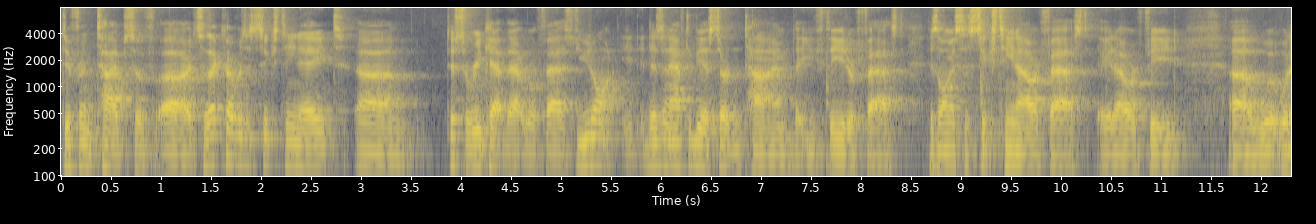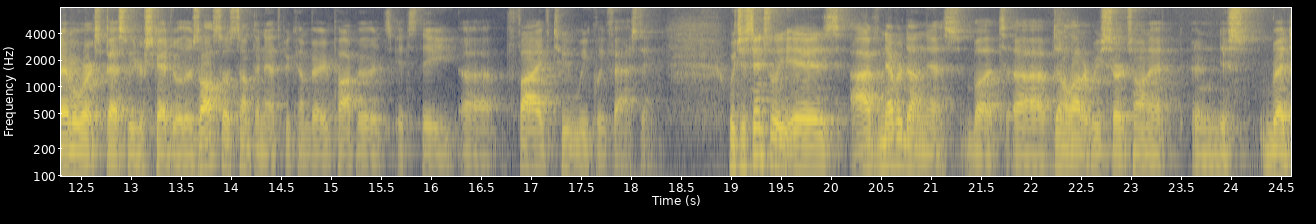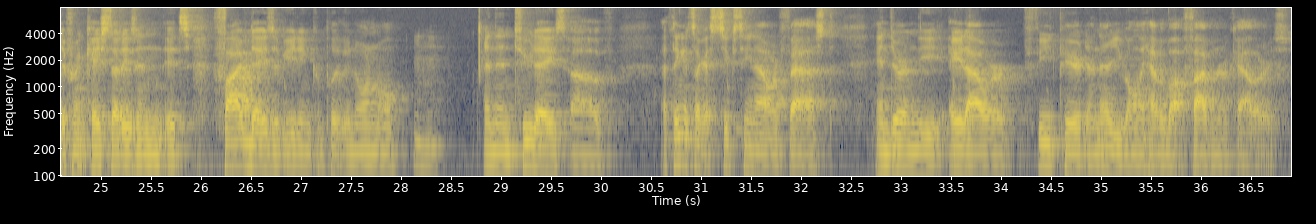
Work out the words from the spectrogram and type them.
different types of, uh, so that covers a 16-8. Um, just to recap that real fast, you don't, it, it doesn't have to be a certain time that you feed or fast, as long as it's a 16-hour fast, 8-hour feed, uh, wh- whatever works best with your schedule. There's also something that's become very popular. It's, it's the 5-2 weekly fasting which essentially is I've never done this, but uh, I've done a lot of research on it and just read different case studies. And it's five days of eating completely normal, and then two days of I think it's like a 16 hour fast. And during the eight hour feed period in there, you only have about 500 calories.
